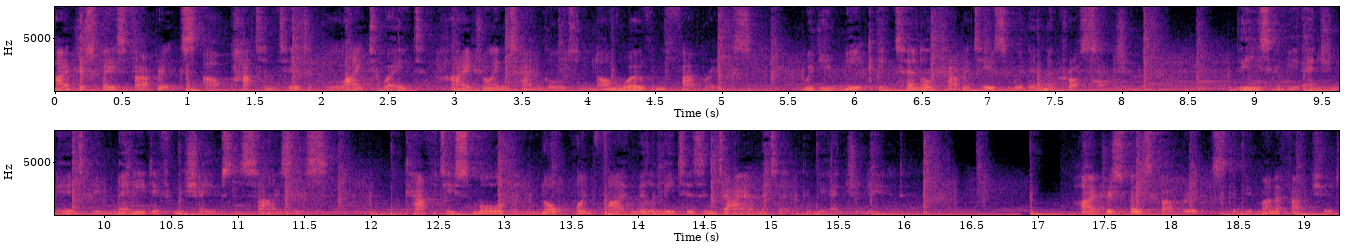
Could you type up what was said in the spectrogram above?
Hydrospace fabrics are patented, lightweight, hydro-entangled, non-woven fabrics with unique internal cavities within the cross-section. These can be engineered to be many different shapes and sizes. Cavities smaller than 0.5 millimeters in diameter can be engineered. Hydrospace fabrics can be manufactured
